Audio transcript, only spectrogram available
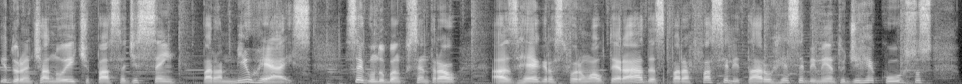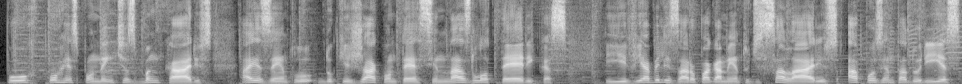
e durante a noite passa de 100 para mil reais. Segundo o Banco Central, as regras foram alteradas para facilitar o recebimento de recursos por correspondentes bancários, a exemplo do que já acontece nas lotéricas, e viabilizar o pagamento de salários, aposentadorias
